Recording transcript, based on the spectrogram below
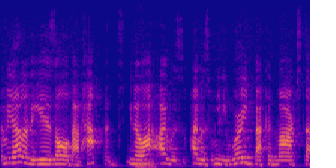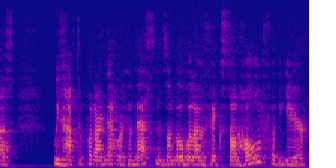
the reality is all that happened. You know, I, I was I was really worried back in March that we'd have to put our network investments on mobile and fixed on hold for the year.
